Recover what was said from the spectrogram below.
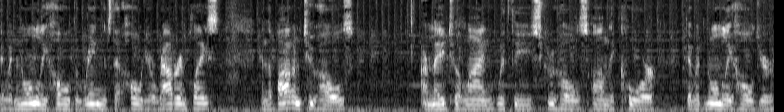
that would normally hold the rings that hold your router in place. And the bottom two holes are made to align with the screw holes on the core that would normally hold your,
